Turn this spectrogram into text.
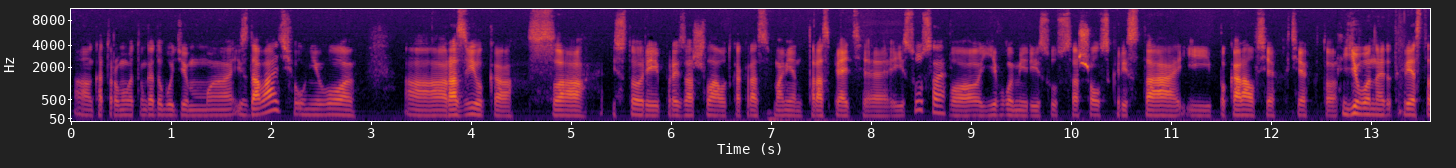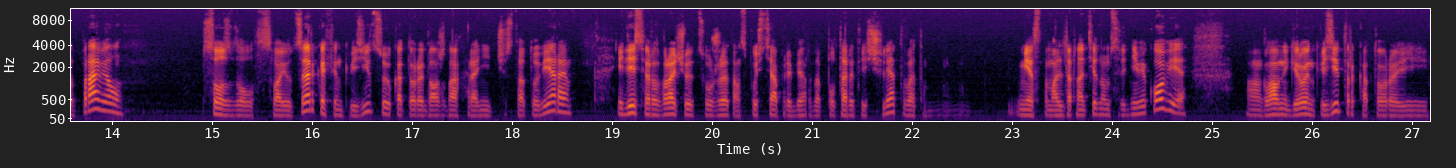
а, который мы в этом году будем э, издавать. У него развилка с истории произошла вот как раз в момент распятия Иисуса. В его мире Иисус сошел с креста и покарал всех тех, кто его на этот крест отправил создал свою церковь, инквизицию, которая должна хранить чистоту веры. И действия разворачиваются уже там спустя примерно полторы тысячи лет в этом местном альтернативном средневековье. А, главный герой инквизитор, который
